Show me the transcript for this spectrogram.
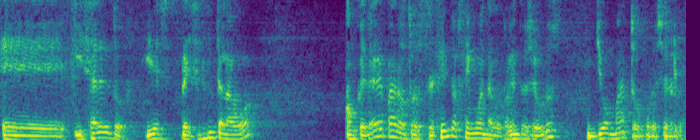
eh, y sale el 2 y es resistente al agua, aunque tenga que pagar otros 350 400 euros, yo mato por ese reloj.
